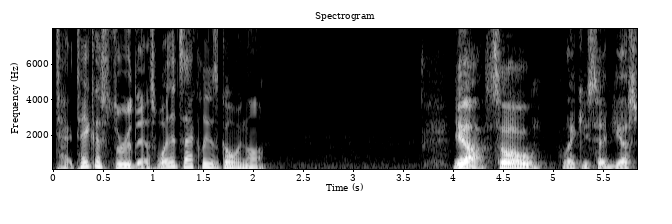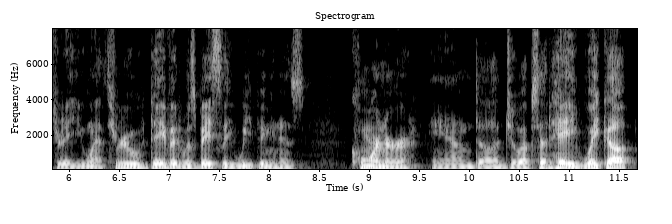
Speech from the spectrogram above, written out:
t- take us through this. What exactly is going on? Yeah. So, like you said yesterday, you went through, David was basically weeping in his corner, and uh, Joab said, "Hey, wake up!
